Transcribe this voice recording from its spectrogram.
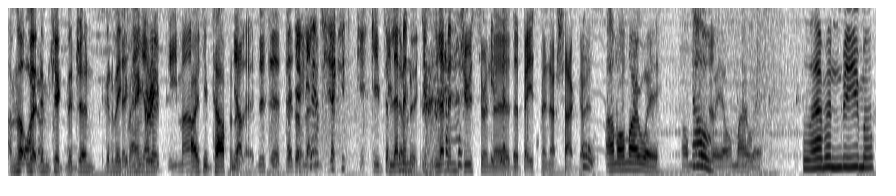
I'm not letting him kick the gen. I'm gonna make There's him angry. beamer. I keep tapping Yeah, it. there's a, there's a lemon, keep, keep lemon, it. lemon juicer in the, the basement at Shack, guys. I'm on my way. On No. my way. On my way. Lemon beamer.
